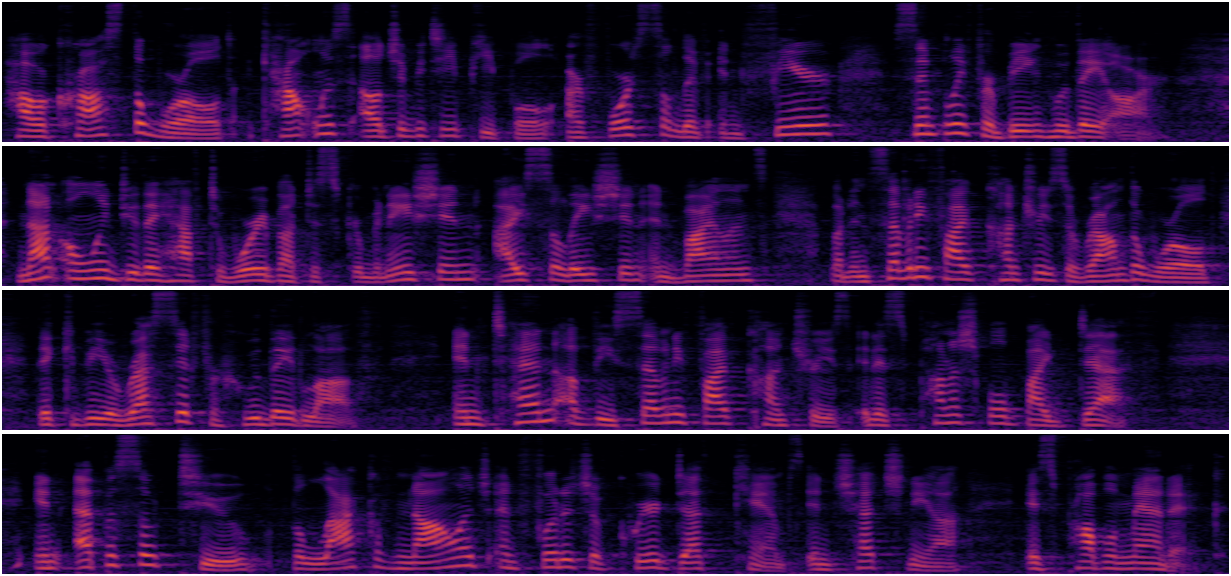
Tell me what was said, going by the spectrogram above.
how across the world, countless LGBT people are forced to live in fear simply for being who they are. Not only do they have to worry about discrimination, isolation, and violence, but in 75 countries around the world, they can be arrested for who they love. In 10 of these 75 countries, it is punishable by death. In episode 2, the lack of knowledge and footage of queer death camps in Chechnya is problematic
